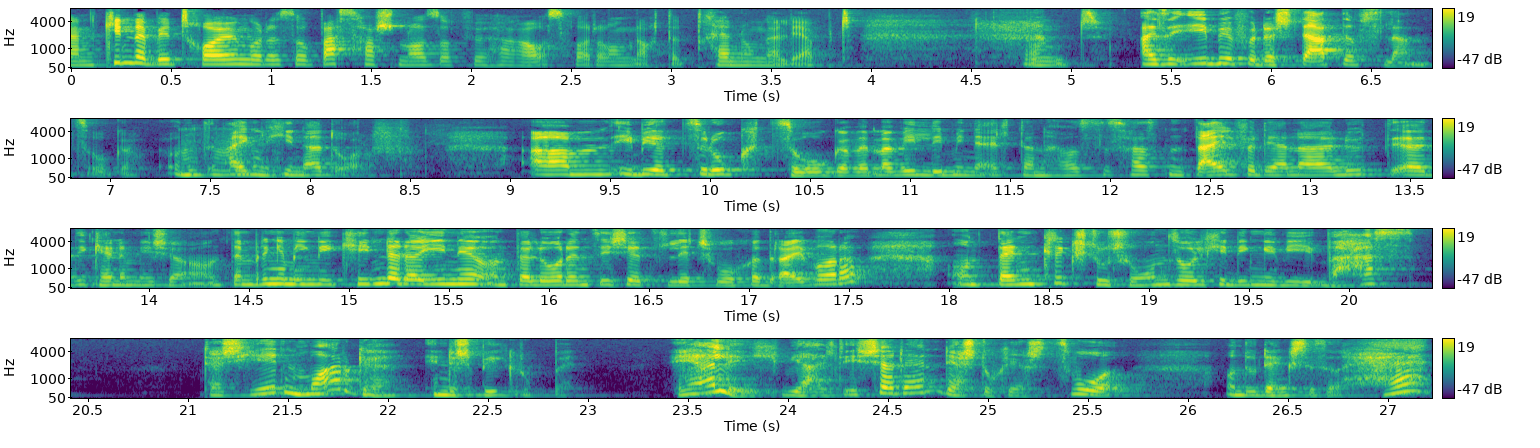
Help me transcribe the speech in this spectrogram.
an Kinderbetreuung oder so, was hast du noch so für Herausforderungen nach der Trennung erlebt? Und also ich bin von der Stadt aufs Land gezogen und mhm. eigentlich in ein Dorf. Ähm, ich bin zurückgezogen, wenn man will, in mein Elternhaus. Das heißt, ein Teil von den Leuten, äh, die kennen mich schon. Und dann bringen meine Kinder da rein und der Lorenz ist jetzt letzte Woche drei Wochen. Und dann kriegst du schon solche Dinge wie, was? Der ist jeden Morgen in der Spielgruppe. Ehrlich, wie alt ist er denn? Der ist doch erst zwei. Und du denkst dir so, hä?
